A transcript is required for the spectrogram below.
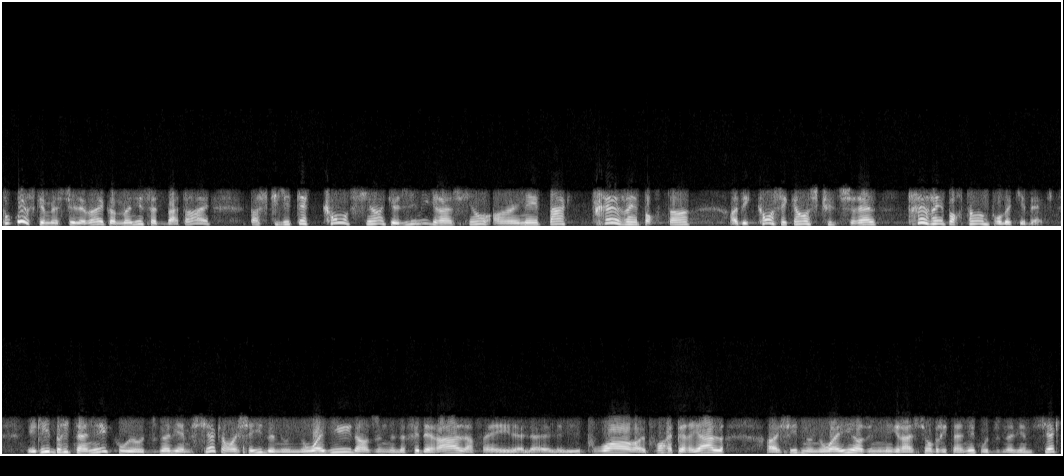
Pourquoi est-ce que M. Lévesque a mené cette bataille? Parce qu'il était conscient que l'immigration a un impact très important, a des conséquences culturelles très importante pour le Québec. Et les Britanniques, au 19e siècle, ont essayé de nous noyer dans une, le fédéral, enfin, le, les pouvoirs, le pouvoir impérial a essayé de nous noyer dans une immigration britannique au 19e siècle.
